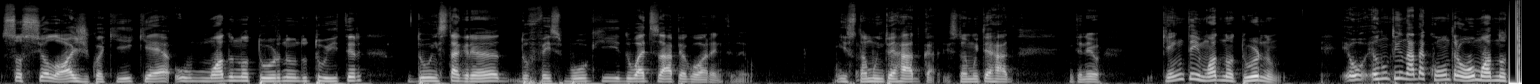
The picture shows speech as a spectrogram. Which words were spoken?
sociológico aqui que é o modo noturno do Twitter, do Instagram, do Facebook e do WhatsApp agora, entendeu? Isso tá muito errado, cara. Isso tá muito errado. Entendeu? Quem tem modo noturno eu, eu não tenho nada contra o modo noturno.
